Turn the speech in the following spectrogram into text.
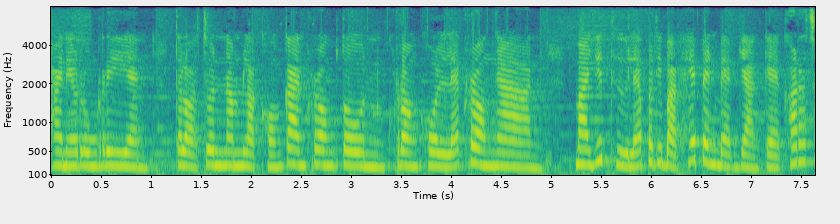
ภายในโรงเรียน ตลอดจนนำหลักของการครองตน ครองคนและครองงาน มายึดถือและปฏิบัติให้เป็นแบบอย่างแก่ข้าราช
